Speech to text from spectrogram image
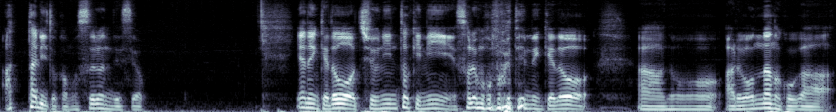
あったりとかもするんですよ。やねんけど、中2の時に、それも覚えてんねんけど、あの、ある女の子が、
